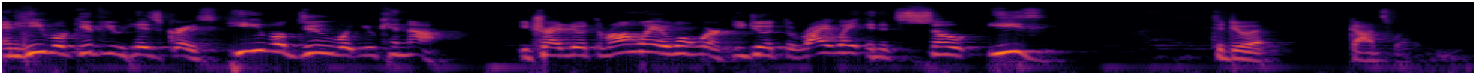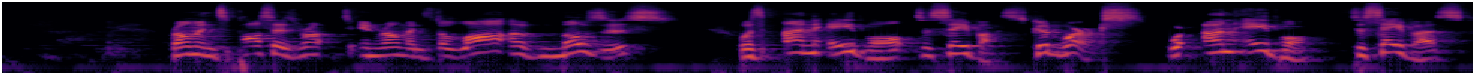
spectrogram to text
and He will give you His grace. He will do what you cannot. You try to do it the wrong way, it won't work. You do it the right way, and it's so easy to do it God's way. Romans, Paul says in Romans, the law of Moses was unable to save us. Good works were unable to save us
